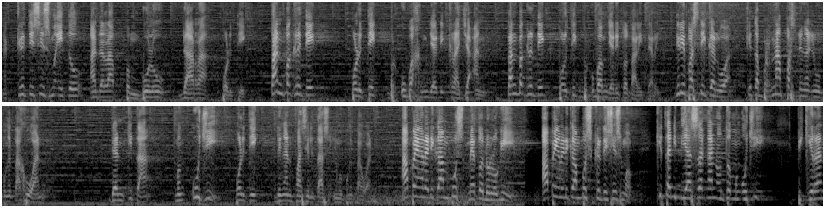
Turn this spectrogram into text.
Nah kritisisme itu adalah pembuluh darah politik. Tanpa kritik, politik berubah menjadi kerajaan. Tanpa kritik, politik berubah menjadi totaliter. Jadi pastikan bahwa kita bernapas dengan ilmu pengetahuan dan kita menguji politik dengan fasilitas ilmu pengetahuan. Apa yang ada di kampus metodologi, apa yang ada di kampus kritisisme. Kita dibiasakan untuk menguji pikiran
